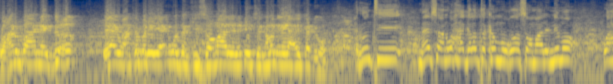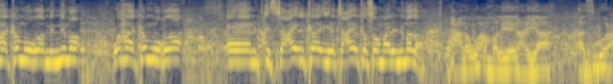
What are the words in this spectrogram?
waxaan u baahannahay duco. Ilaahay waxaan ka baryayaa in waddankii soomaaliya la dhihi jira nabad in ilaahay ka dhigo. Runtii meeshaan waxaa galabta ka muuqda soomaalinimo waxaa ka muuqda midnimo waxaa ka muuqda isjacaylka iyo jacaylka soomaalinimada. Waxaan ugu hambalyaynayaa asbuuca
